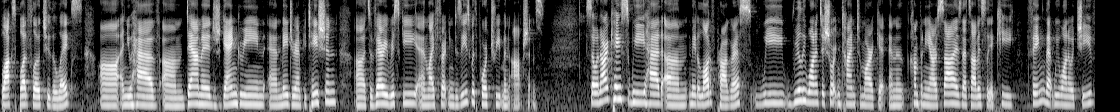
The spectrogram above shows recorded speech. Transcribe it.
blocks blood flow to the legs, uh, and you have um, damage, gangrene, and major amputation. Uh, it's a very risky and life threatening disease with poor treatment options. So, in our case, we had um, made a lot of progress. We really wanted to shorten time to market, and a company our size, that's obviously a key thing that we want to achieve.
